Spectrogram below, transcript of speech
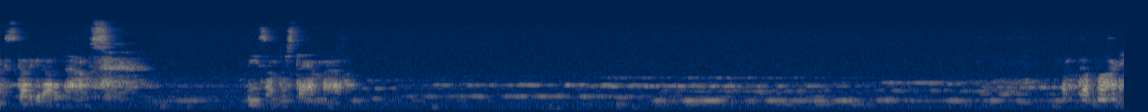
Max has got to get out of the house. Please understand that. What about Marty?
